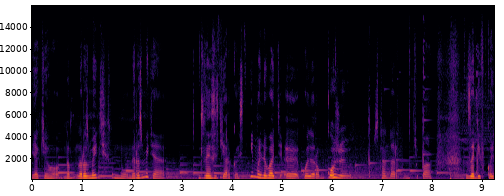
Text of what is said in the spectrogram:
як його на, розмить, ну, не розмить, а знизити яркость. І малювати е, кольором кожи стандартно, типа заливкою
